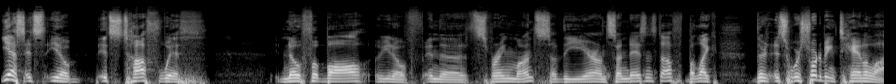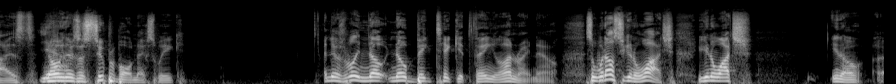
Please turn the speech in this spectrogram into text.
yes, it's you know it's tough with no football, you know, in the spring months of the year on Sundays and stuff. But like, there, it's we're sort of being tantalized Yeah. knowing there's a Super Bowl next week. And there's really no no big ticket thing on right now. So what else are you going to watch? You're going to watch, you know, uh,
